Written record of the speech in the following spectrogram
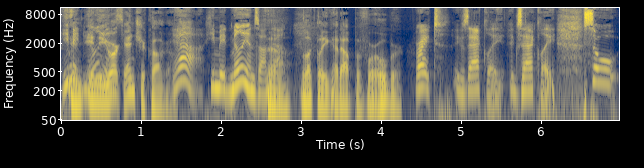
He in, made in millions. New York and Chicago. Yeah, he made millions on Yeah. that. Luckily, he got out before Uber. Right. Exactly. Exactly. So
